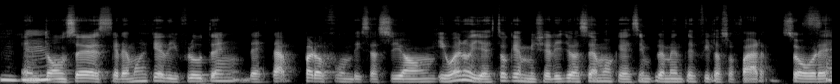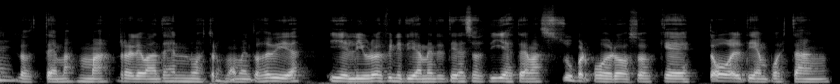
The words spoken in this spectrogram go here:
Ujú. Entonces, queremos que disfruten de esta profundización. Y bueno, y esto que Michelle y yo hacemos, que es simplemente filosofar sobre Sí. los temas más relevantes en nuestros momentos de vida. Y el libro definitivamente tiene esos 10 temas súper poderosos que todo el tiempo están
